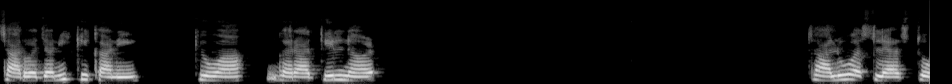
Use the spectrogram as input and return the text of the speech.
सार्वजनिक ठिकाणी किंवा घरातील नळ चालू असल्यास तो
